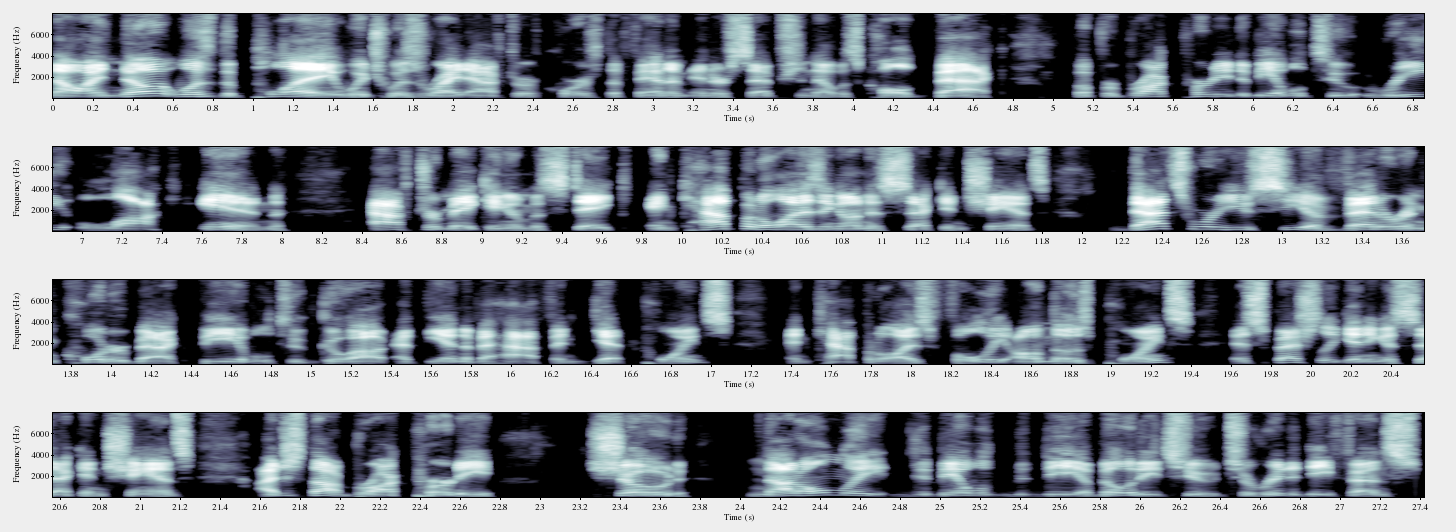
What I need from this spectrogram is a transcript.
Now, I know it was the play, which was right after, of course, the phantom interception that was called back. But for Brock Purdy to be able to re lock in after making a mistake and capitalizing on his second chance, that's where you see a veteran quarterback be able to go out at the end of a half and get points and capitalize fully on those points, especially getting a second chance. I just thought Brock Purdy showed not only to be able the ability to to read a defense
